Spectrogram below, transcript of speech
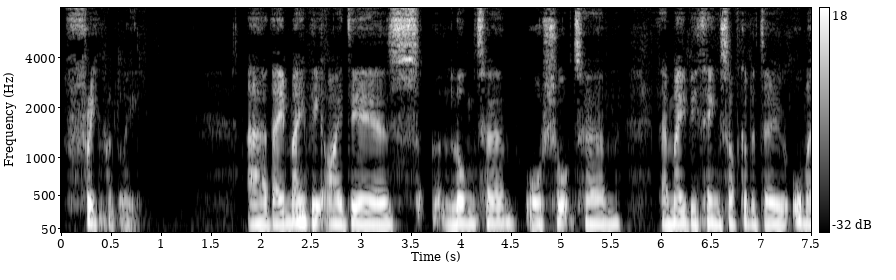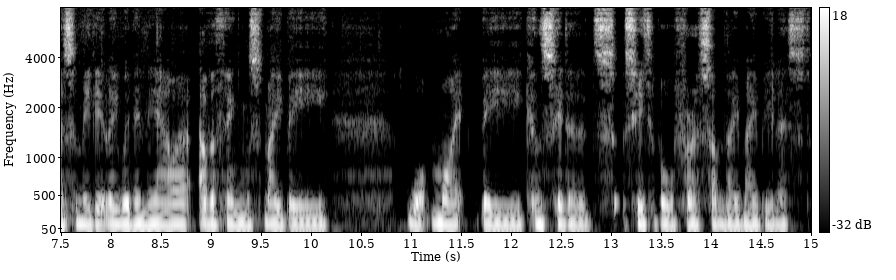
frequently. Uh, they may be ideas long term or short term. There may be things I've got to do almost immediately within the hour. Other things may be what might be considered suitable for a someday maybe list.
